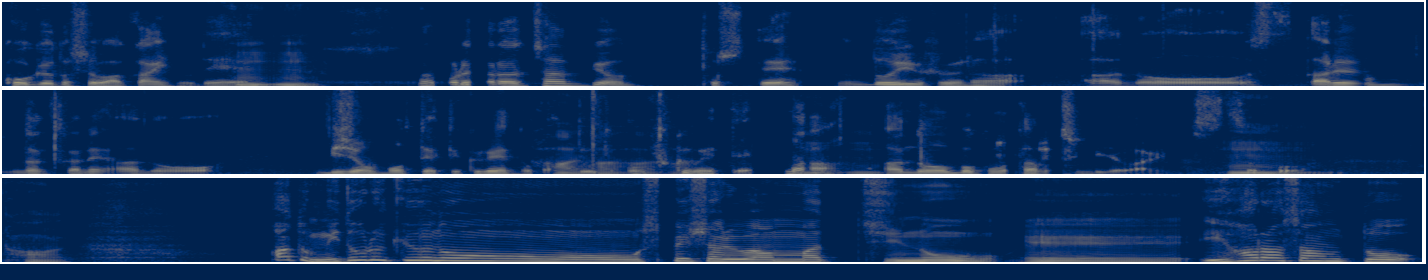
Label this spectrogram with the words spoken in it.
工業として若いので、うんうん。まあ、これからチャンピオンとして、どういうふうな、あの、あれ、なんですかね、あの、ビジョンを持ってってくれるのかっていうところも含めて、まあ、うんうんあの、僕も楽しみではあります、そこ。うんはい。あと、ミドル級のスペシャルワンマッチの、えー、井原さんと、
